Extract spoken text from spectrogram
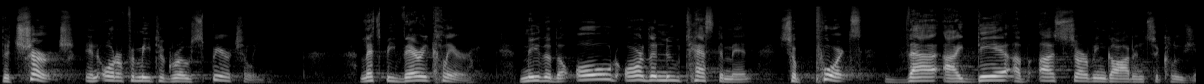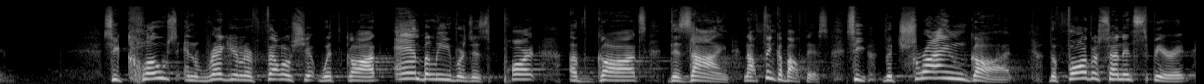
the church in order for me to grow spiritually. Let's be very clear. Neither the Old or the New Testament supports the idea of us serving God in seclusion. See, close and regular fellowship with God and believers is part of God's design. Now, think about this. See, the triune God, the Father, Son, and Spirit,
